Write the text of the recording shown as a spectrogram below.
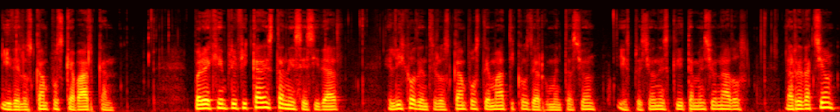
y de los campos que abarcan. Para ejemplificar esta necesidad, elijo de entre los campos temáticos de argumentación y expresión escrita mencionados la redacción,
